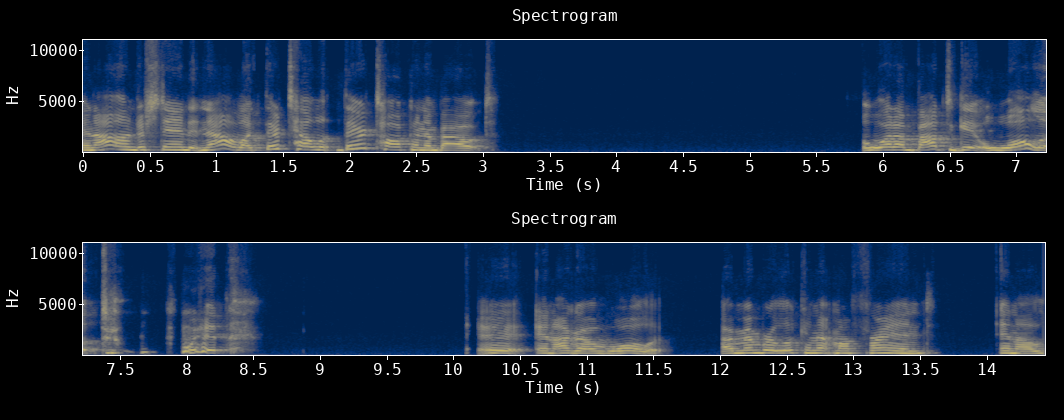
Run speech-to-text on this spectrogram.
And I understand it now. Like they're telling, they're talking about what I'm about to get walloped with. And I got walloped. I remember looking at my friend and I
